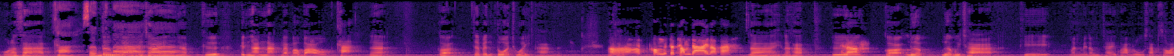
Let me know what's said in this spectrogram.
โหราศาสตร์ค่ะ เสริมเติขึ้นมมาก็ได้ใช่อ่านะครับคือเป็นงานหนักแบบเบาค่ะๆนะฮะก็จะเป็นตัวช่วยอีกทางหนึ่งนะอ๋อครับของหนูจะทำได้เหรอคะ ได้นะครับ คือเหรอก็เลือกเลือกวิชา ที่มันไม่ต้องใช้ความรู้ซับซ้อน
